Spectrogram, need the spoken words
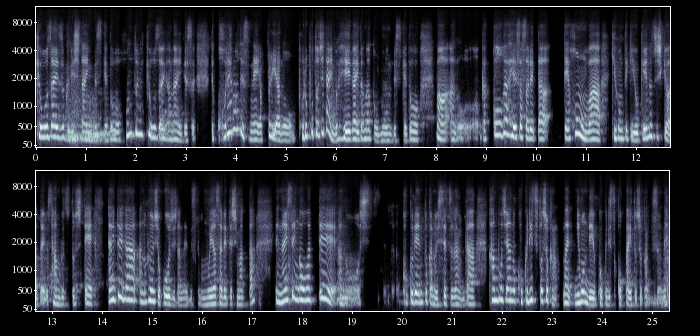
教材作りしたいんですけど、本当に教材がないです。で、これもですね、やっぱりあの、ポルポト時代の弊害だなと思うんですけど、まあ、あの、学校が閉鎖されたで、本は基本的余計な知識を与える産物として、大体があの噴所工事じゃないですけど、燃やされてしまった。で内戦が終わって、あの、国連とかの施設団がカンボジアの国立図書館、まあ、日本でいう国立国会図書館ですよね、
